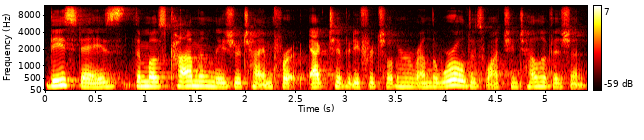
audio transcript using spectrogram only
These days, the most common leisure time for activity for children around the world is watching television.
